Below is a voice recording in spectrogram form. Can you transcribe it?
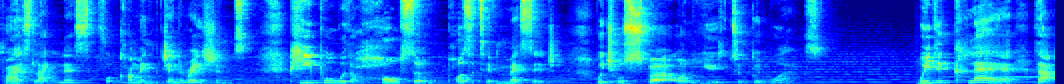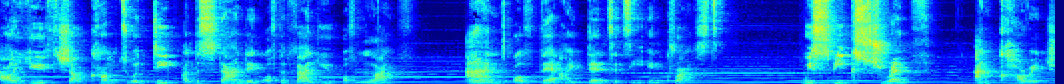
Christ likeness for coming generations, people with a wholesome, positive message which will spur on youth to good works. We declare that our youth shall come to a deep understanding of the value of life and of their identity in Christ. We speak strength and courage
